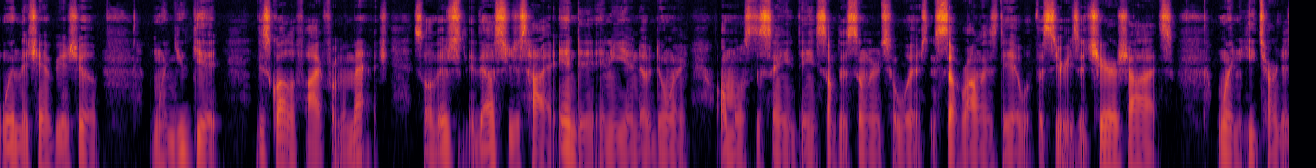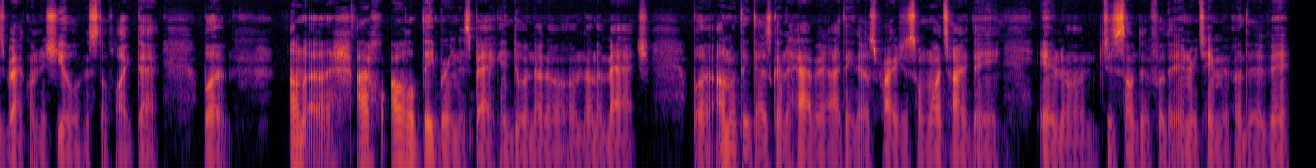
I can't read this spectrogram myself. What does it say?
win the championship when you get disqualified from a match. So there's that's just how it ended, and he ended up doing almost the same thing, something similar to what Seth Rollins did with a series of chair shots when he turned his back on the Shield and stuff like that. But uh, I I hope they bring this back and do another another match. But I don't think that's gonna happen. I think that's probably just a one time thing and uh, just something for the entertainment of the event.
